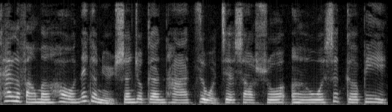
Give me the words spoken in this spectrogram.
开了房门后，那个女生就跟他自我介绍说：“嗯、呃，我是隔壁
